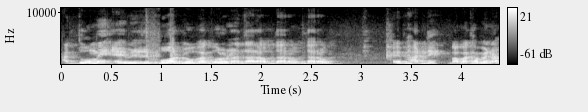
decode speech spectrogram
আর তুমি পড়বে ওবা করো না। দাঁড়াও দাঁড়াও দাঁড়াও। এই হাড্ডি বাবা খাবে না?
